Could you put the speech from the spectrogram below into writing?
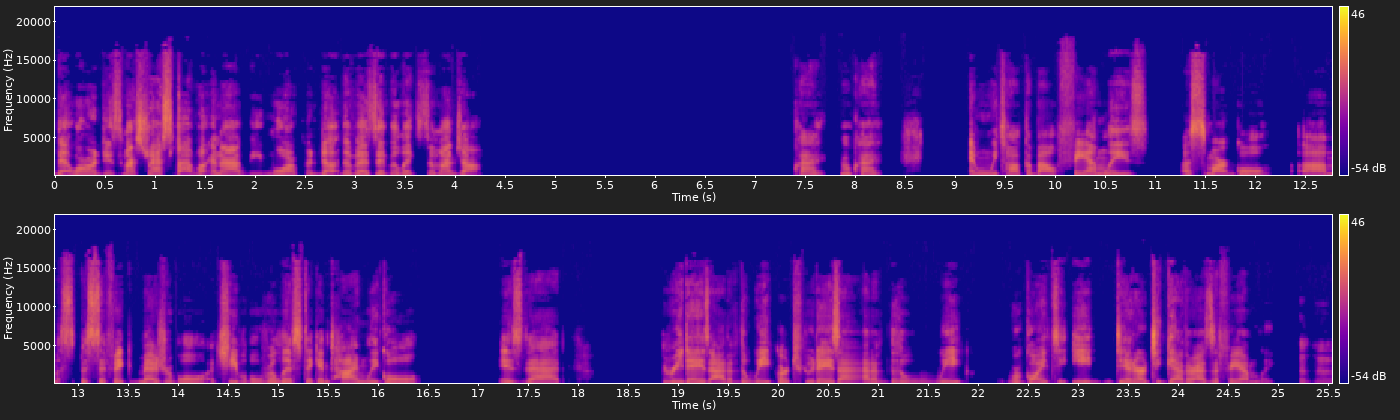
that will reduce my stress level and I'll be more productive as it relates to my job. Okay. Okay. And when we talk about families, a SMART goal, um, a specific, measurable, achievable, realistic, and timely goal is that three days out of the week or two days out of the week, we're going to eat dinner together as a family. Mm-hmm.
